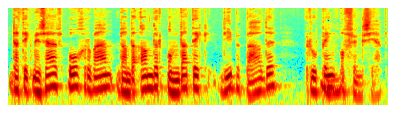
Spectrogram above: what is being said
dat ik mezelf hoger waan dan de ander omdat ik die bepaalde roeping mhm. of functie heb.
